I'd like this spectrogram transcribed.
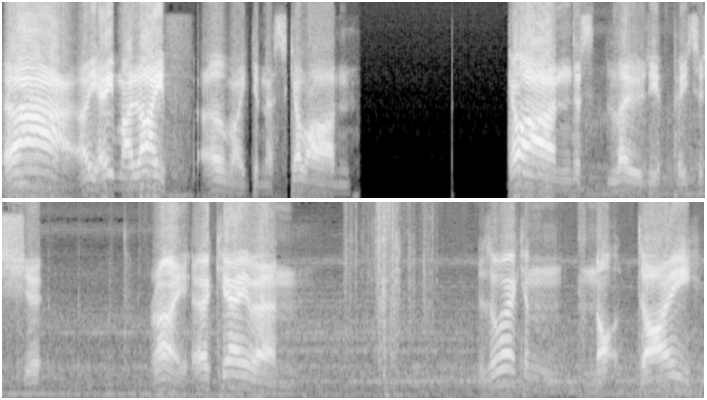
Ah! I hate my life! Oh my goodness, come on! Come on, just load you piece of shit. Right, okay then. Is way I can not die?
